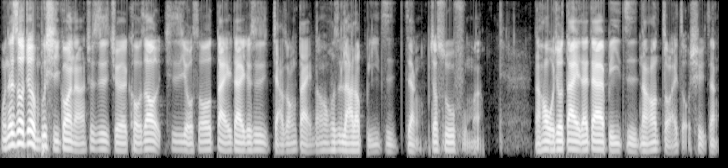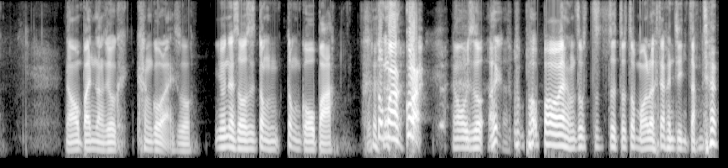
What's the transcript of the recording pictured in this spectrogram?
我那时候就很不习惯啊，就是觉得口罩其实有时候戴一戴就是假装戴，然后或是拉到鼻子这样比较舒服嘛。然后我就戴一戴戴在鼻子，然后走来走去这样。然后班长就看过来说，因为那时候是洞洞沟疤，我 洞疤过来。然后我就说，哎，报报班长说这这这怎么了？他很紧张这样。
